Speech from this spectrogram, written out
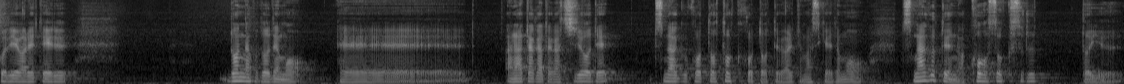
こで言われているどんなことでも、えー、あなた方が地上でつなぐこと解くことと言われてますけれどもつなぐというのは拘束するという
